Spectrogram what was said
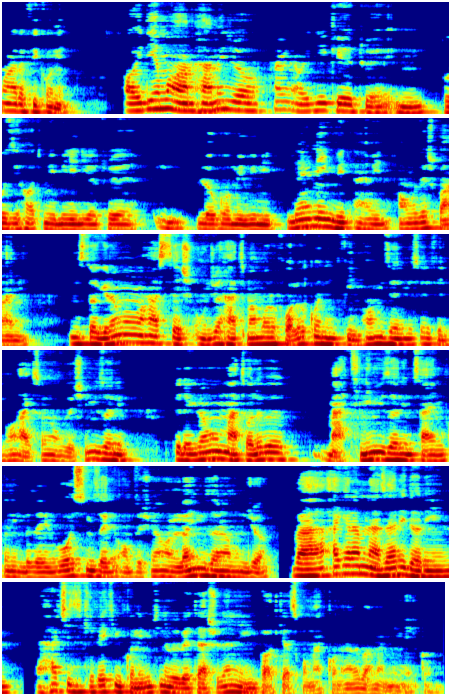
معرفی کنید آیدی ما هم همه جا همین آیدی که توی این توضیحات می‌بینید یا توی این لوگو می‌بینید. Learning with امین آموزش با امین اینستاگرام ما هستش اونجا حتما ما رو follow کنید فیلم ها می‌ذاریم مثل فیلم ها آموزشی می‌ذاریم. تلگرام مطالب متنی می‌ذاریم سعی می‌کنیم بذاریم voice می‌ذاریم آموزش آنلاین می‌ذارم اونجا. و اگر هم نظری داریم هر چیزی که فکر می‌کنیم می‌تونه به بهتر شدن این پادکست کمک کنه رو به من ایمیل کنید.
